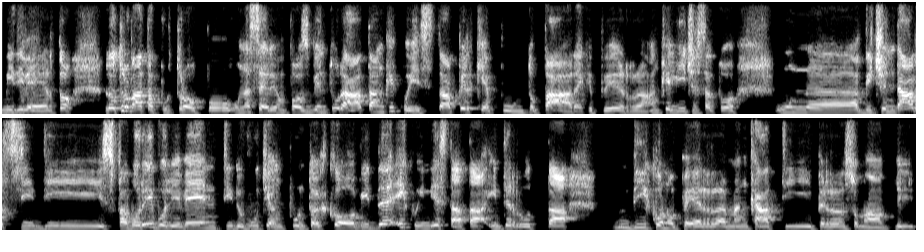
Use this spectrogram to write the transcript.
mi diverto. L'ho trovata purtroppo una serie un po' sventurata, anche questa, perché appunto pare che per anche lì c'è stato un uh, avvicendarsi di sfavorevoli eventi dovuti appunto al Covid e quindi è stata interrotta dicono per mancati, per insomma degli,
